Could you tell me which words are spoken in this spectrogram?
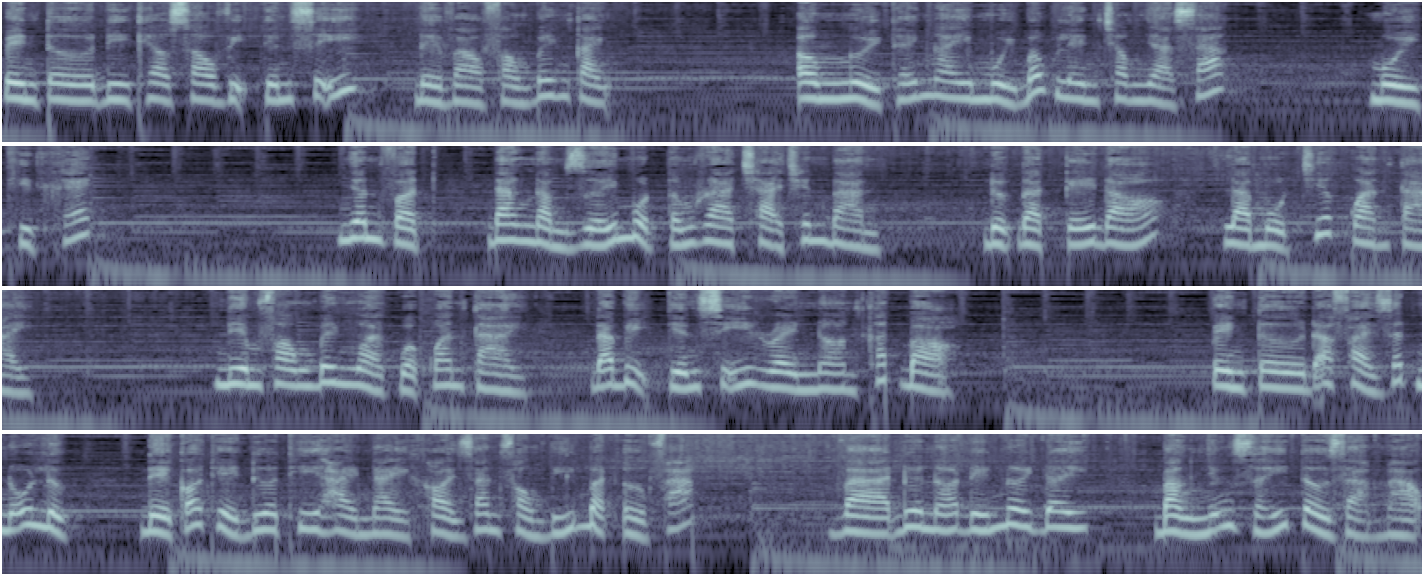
Penter đi theo sau vị tiến sĩ để vào phòng bên cạnh. Ông ngửi thấy ngay mùi bốc lên trong nhà xác, mùi thịt khét. Nhân vật đang nằm dưới một tấm ra trải trên bàn, được đặt kế đó là một chiếc quan tài. Niêm phong bên ngoài của quan tài đã bị tiến sĩ Raynon cắt bỏ. Painter đã phải rất nỗ lực để có thể đưa thi hài này khỏi gian phòng bí mật ở Pháp và đưa nó đến nơi đây bằng những giấy tờ giả mạo.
